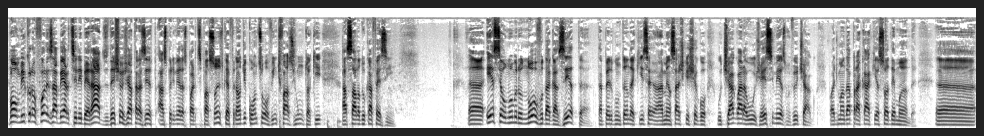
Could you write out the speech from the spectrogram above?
Bom, microfones abertos e liberados. Deixa eu já trazer as primeiras participações, porque afinal de contas o ouvinte faz junto aqui a sala do cafezinho. Ah, esse é o número novo da Gazeta. Tá perguntando aqui se a mensagem que chegou. O Tiago Araújo, é esse mesmo, viu, Tiago? Pode mandar para cá aqui a sua demanda. Ah,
